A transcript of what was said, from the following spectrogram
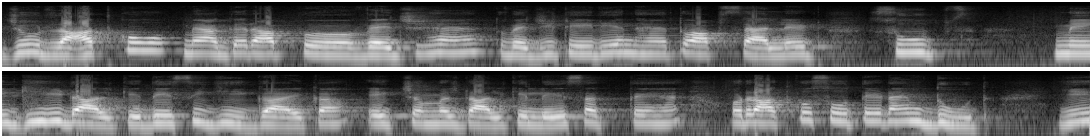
जो रात को मैं अगर आप वेज हैं तो वेजिटेरियन हैं तो आप सैलेड सूप्स में घी डाल के, देसी घी, गाय का एक चम्मच डाल के ले सकते हैं और रात को सोते टाइम दूध। ये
